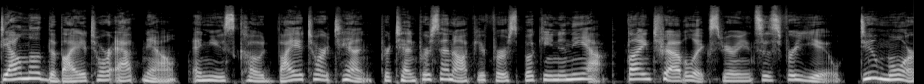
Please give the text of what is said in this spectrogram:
Download the Viator app now and use code Viator10 for 10% off your first booking in the app. Find travel experiences for you. Do more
